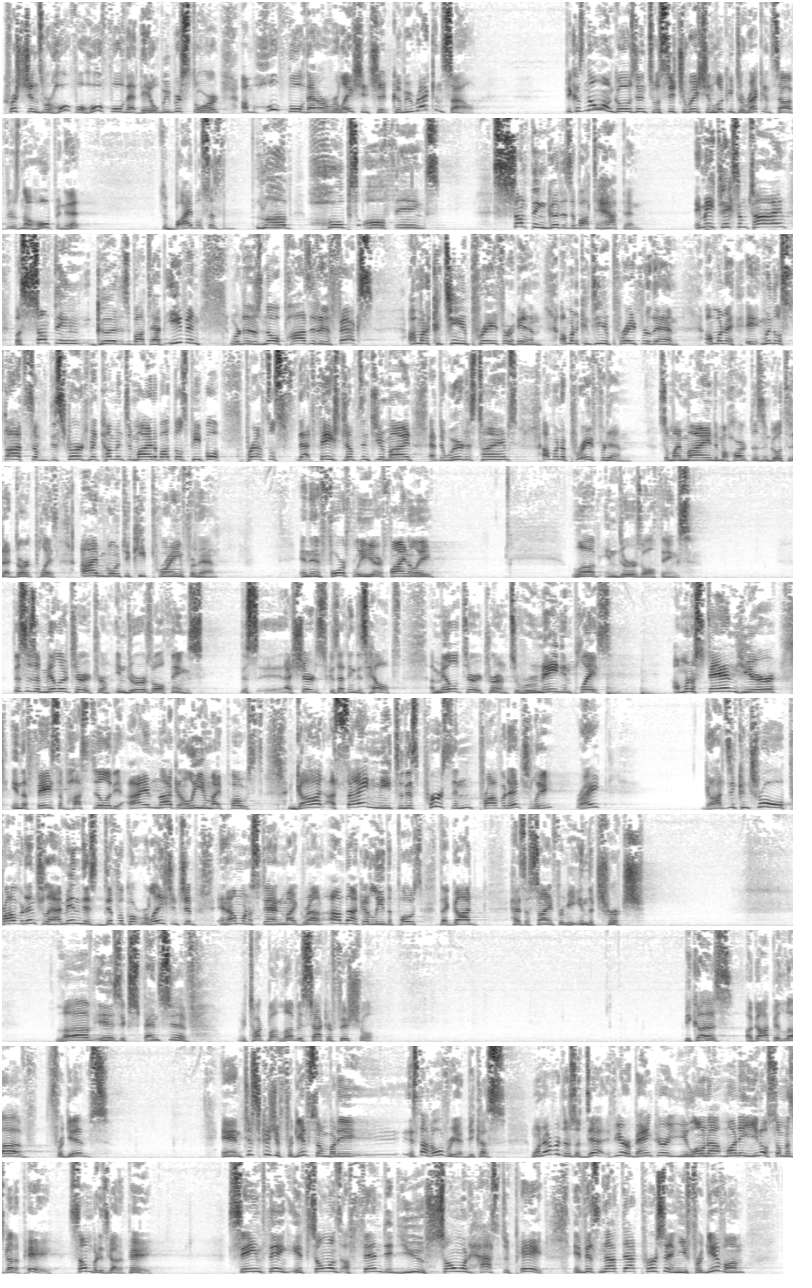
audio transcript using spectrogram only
Christians were hopeful, hopeful that they will be restored. I'm hopeful that our relationship could be reconciled. Because no one goes into a situation looking to reconcile if there's no hope in it. The Bible says love hopes all things. Something good is about to happen. It may take some time, but something good is about to happen. Even where there's no positive effects, I'm going to continue to pray for him. I'm going to continue to pray for them. I'm going to, when those thoughts of discouragement come into mind about those people, perhaps those, that face jumps into your mind at the weirdest times. I'm going to pray for them. So my mind and my heart doesn't go to that dark place. I'm going to keep praying for them. And then fourthly here, finally, love endures all things. This is a military term, endures all things. This, I share this because I think this helps. A military term to remain in place. I'm going to stand here in the face of hostility. I am not going to leave my post. God assigned me to this person providentially, right? God's in control providentially. I'm in this difficult relationship and I'm going to stand my ground. I'm not going to leave the post that God has assigned for me in the church. Love is expensive. We talked about love is sacrificial. Because agape love forgives. And just because you forgive somebody, it's not over yet because whenever there's a debt, if you're a banker, you loan out money, you know someone's got to pay. Somebody's got to pay. Same thing, if someone's offended you, someone has to pay. If it's not that person and you forgive them,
